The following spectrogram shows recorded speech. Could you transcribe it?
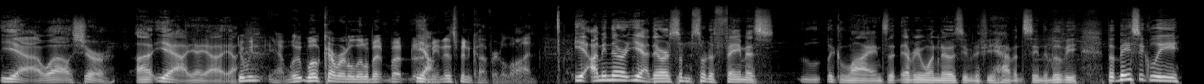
Yeah, well, sure. Uh, yeah, yeah, yeah, yeah. Do we? Yeah, we'll, cover it a little bit, but Yeah. I mean, it's been covered a lot. Yeah, I mean there. Yeah, there are some sort of famous like lines that everyone knows, even if you haven't seen the movie. But basically,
